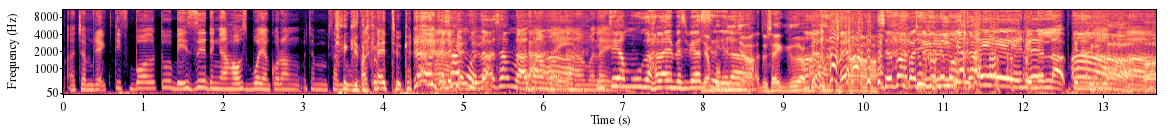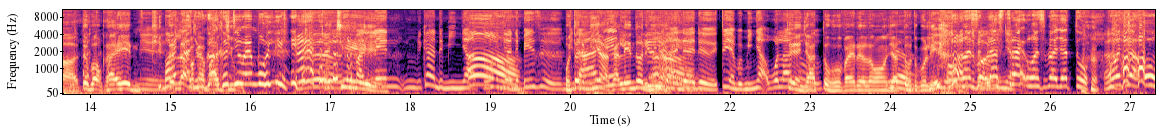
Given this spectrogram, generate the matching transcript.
Macam reactive ball tu Beza dengan house ball Yang korang Macam selalu Kita- pakai tu kan tak sama. Tak sama Tak sama Ah, sama Itu lain. yang murah lah Yang biasa-biasa yang je berminyak lah tu saya geram tu minyak. Sebab tu dia kena bawa kain Kena lap Kena Ah. Kena lap lah. Ah. Ha, tu bawa kain. Ya. Kita Banyak nak pakai juga baju. kerja main bowling. Sebab lane Kan ada minyak tu Ah. Dia ada beza Oh, tu ada minyak kat lane tu ada Ya, minyak. Ada ada Itu yang berminyak bola Tu tu yang jatuh viral orang Ya. jatuh tu kulit. Orang Sebab sebelah minyak. strike Orang sebelah jatuh Orang cakap Oh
